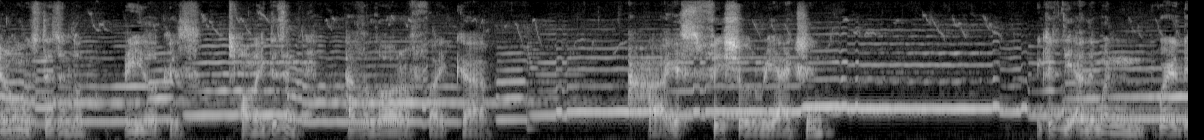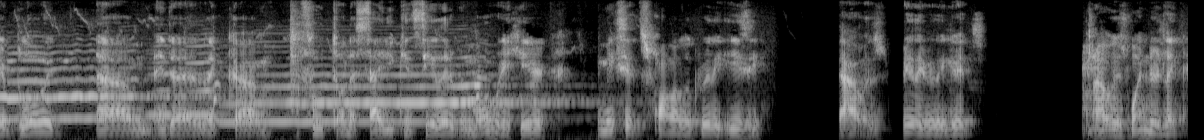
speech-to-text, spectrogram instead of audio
it almost doesn't look real because Swan doesn't have a lot of like uh, uh, I guess facial reaction. Because the other one where they blow it um, and the like um, flute on the side you can see a little bit more where here. It makes it Swan look really easy. That was really really good. I always wondered like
